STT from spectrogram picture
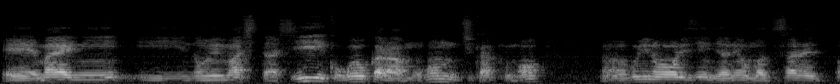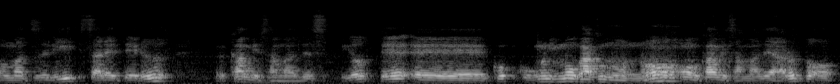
えー前に述べましたしここからも本近くの、うん、冬の森神社にお祭されお祭りされてる神様ですよって、えーこここにも学問の神様であると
